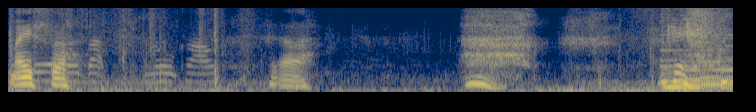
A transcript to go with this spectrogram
nice. Uh, No bug, no cloud. yeah. okay.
